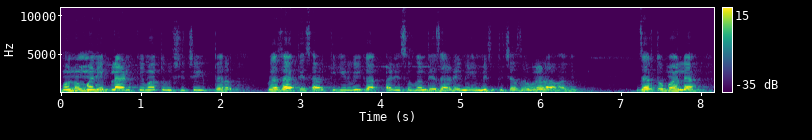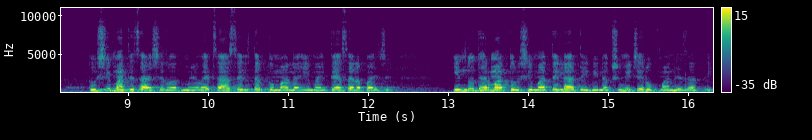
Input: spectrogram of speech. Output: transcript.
म्हणून मनी प्लांट किंवा तुळशीची इतर प्रजातीसारखी हिरवी का आणि सुगंधी झाडे नेहमीच तिच्याजवळ लावावीत. जर तुम्हाला तुळशी मातेचा आशीर्वाद मिळवायचा असेल तर तुम्हाला ही माहिती असायला पाहिजे. हिंदू धर्मात तुळशी मातेला देवी लक्ष्मीचे रूप मानले जाते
